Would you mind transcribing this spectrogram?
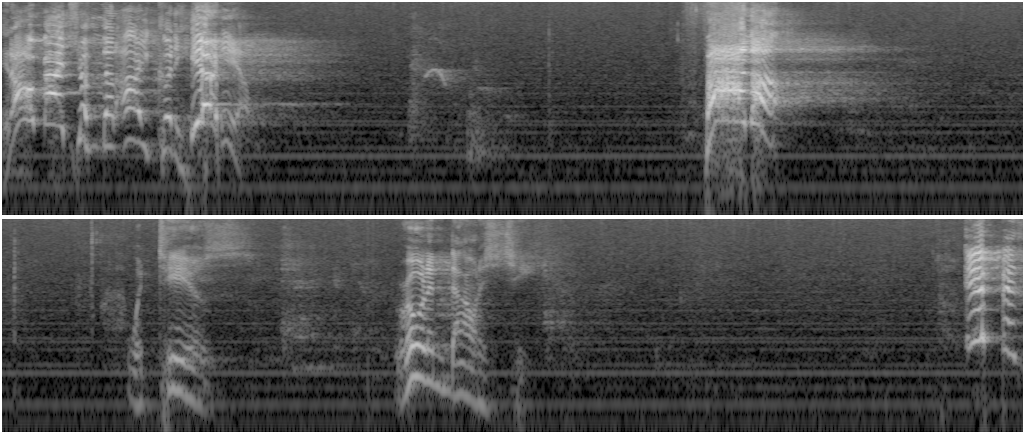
And I imagine that I could hear him. Father! With tears rolling down his cheek. If it's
